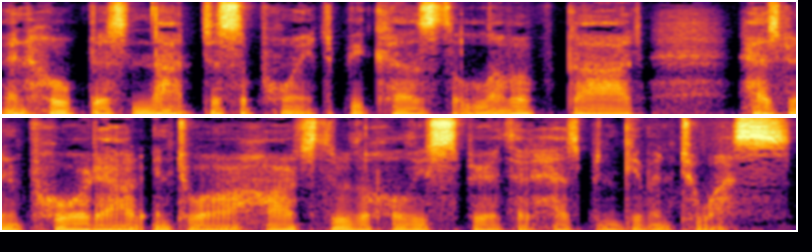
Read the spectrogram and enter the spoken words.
and hope does not disappoint, because the love of God has been poured out into our hearts through the Holy Spirit that has been given to us.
